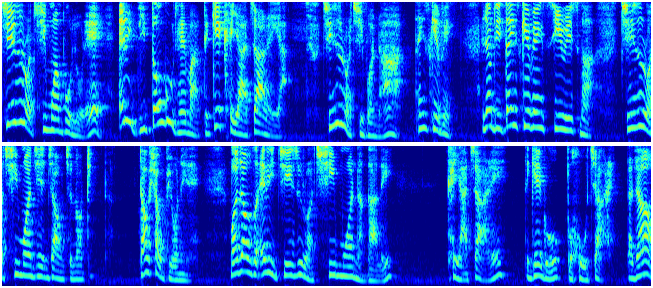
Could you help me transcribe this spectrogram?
ကျေးဇူးတော်ချီးမွမ်းဖို့လိုတယ်အဲ့ဒီဒီ၃ခုထဲမှာတကယ့်ခရာကြတယ်ရာဂျေဇုတော်ချီးမွမ်းတာ Thanksgiving အကြောင်းဒီ Thanksgiving series မှာဂျေဇုတော်ချီးမွမ်းခြင်းအကြောင်းကျွန်တော်တောက်လျှောက်ပြောနေတယ်။ဘာကြောင့်ဆိုအဲ့ဒီဂျေဇုတော်ချီးမွမ်းတာကလေခရကြတယ်တကယ်ကိုဗဟိုကြတယ်။ဒါကြောင့်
